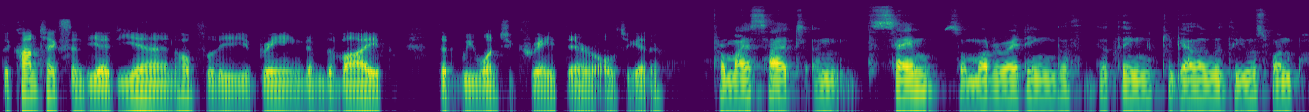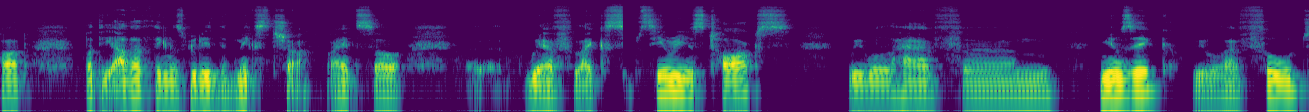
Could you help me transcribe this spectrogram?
the context and the idea, and hopefully bringing them the vibe that we want to create there all together from my side, um, the same. So moderating the, the thing together with you is one part, but the other thing is really the mixture, right? So uh, we have like serious talks. We will have um, music. We will have food,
